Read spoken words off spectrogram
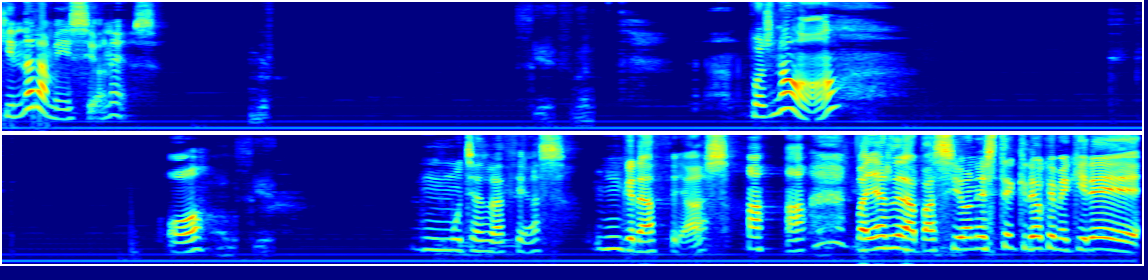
¿Quién dará misiones? Pues no. Oh. Muchas gracias. Gracias. Vayas de la pasión, este creo que me quiere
